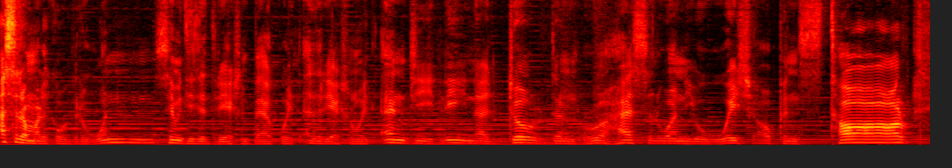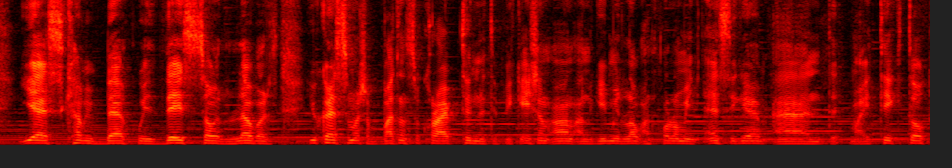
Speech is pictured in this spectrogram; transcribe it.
Assalamu alaikum everyone, 70Z reaction back with other reaction with Angelina Jordan, Ruhassel when you wish open star. Yes, coming back with this so lovers. You can smash a button, subscribe, turn notification on and give me love and follow me on Instagram and my TikTok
